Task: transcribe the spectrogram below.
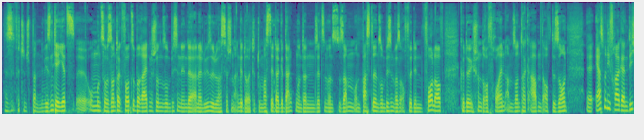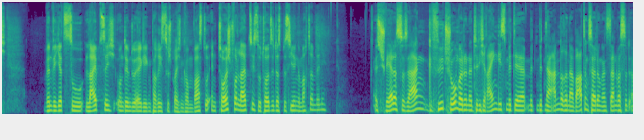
Das wird schon spannend. Wir sind ja jetzt, äh, um uns auf Sonntag vorzubereiten, schon so ein bisschen in der Analyse. Du hast ja schon angedeutet, du machst dir da Gedanken und dann setzen wir uns zusammen und basteln so ein bisschen was auch für den Vorlauf. Könnt ihr euch schon drauf freuen am Sonntagabend auf The Zone. Äh, erstmal die Frage an dich. Wenn wir jetzt zu Leipzig und dem Duell gegen Paris zu sprechen kommen, warst du enttäuscht von Leipzig, so toll sie das bis hierhin gemacht haben, Benny? Ist schwer, das zu sagen. Gefühlt schon, weil du natürlich reingehst mit, der, mit, mit einer anderen Erwartungshaltung als dann, was du da-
